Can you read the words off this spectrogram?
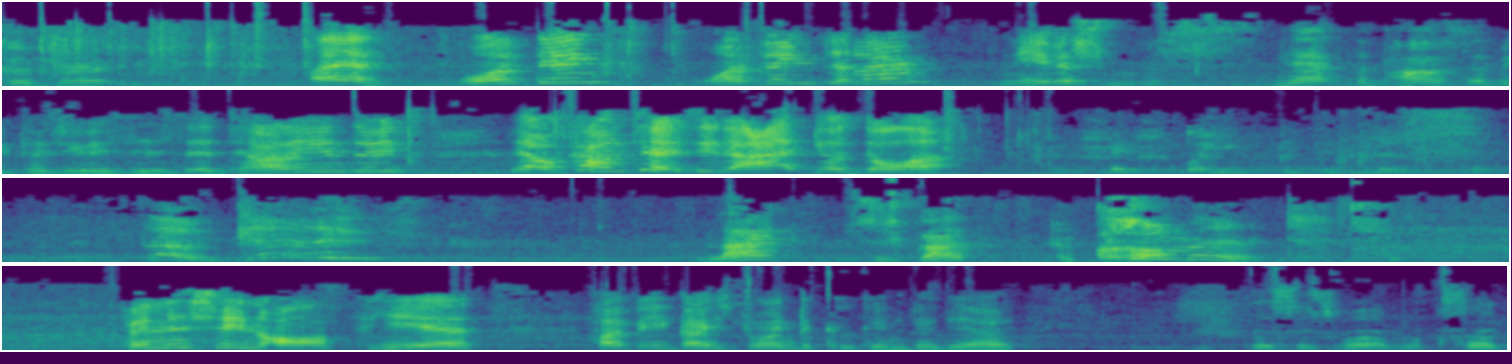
Go for it. And one thing, one thing to learn, never s- snap the pasta because you this Italian dudes, they'll come chase you at your door. So good. Like, subscribe, and comment. Finishing off here. Hope you guys joined the cooking video. This is what it looks like.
